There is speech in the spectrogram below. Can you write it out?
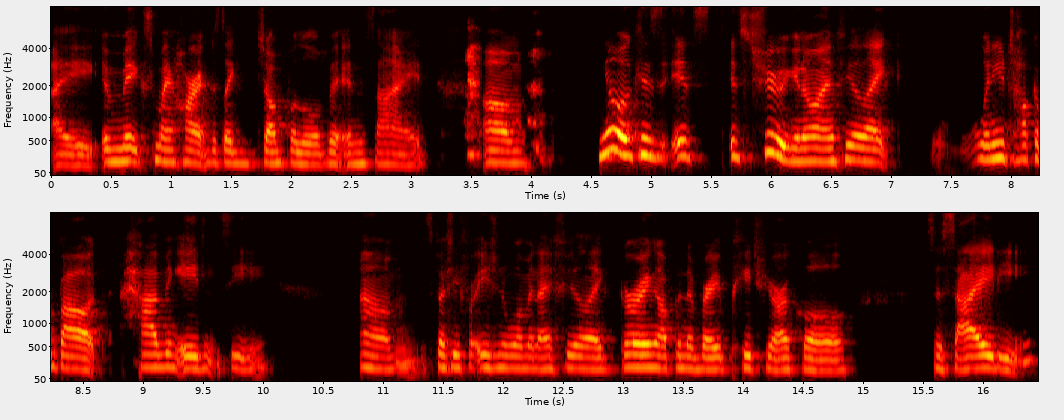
I it makes my heart just like jump a little bit inside. Um, you know, because it's it's true, you know, I feel like when you talk about having agency, um, especially for Asian women, I feel like growing up in a very patriarchal society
